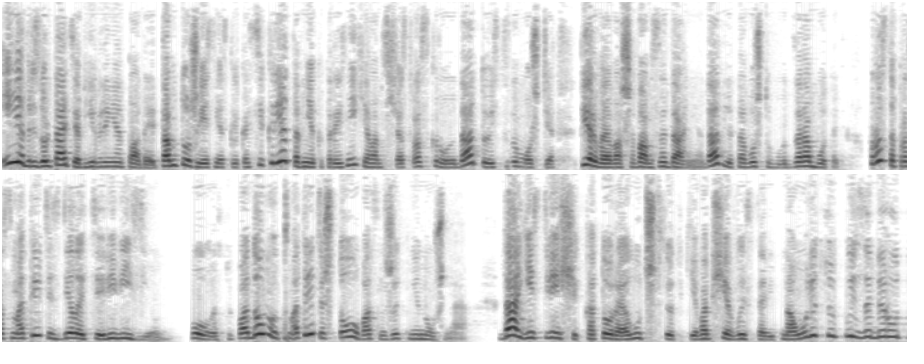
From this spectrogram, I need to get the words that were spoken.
И в результате объявление падает. Там тоже есть несколько секретов, некоторые из них я вам сейчас раскрою. Да? То есть вы можете, первое ваше вам задание да, для того, чтобы вот заработать, просто просмотрите, сделайте ревизию полностью по дому и посмотрите, что у вас лежит ненужное. Да, есть вещи, которые лучше все-таки вообще выставить на улицу и пусть заберут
